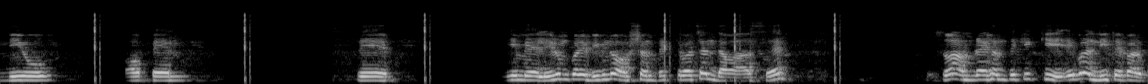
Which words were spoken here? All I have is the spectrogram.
নিউ ওপেন সেভ ইমেল এরকম করে বিভিন্ন অপশন দেখতে পাচ্ছেন, দেওয়া আছে। সো আমরা এখান থেকে কি? এগুলো নিতে পারব।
